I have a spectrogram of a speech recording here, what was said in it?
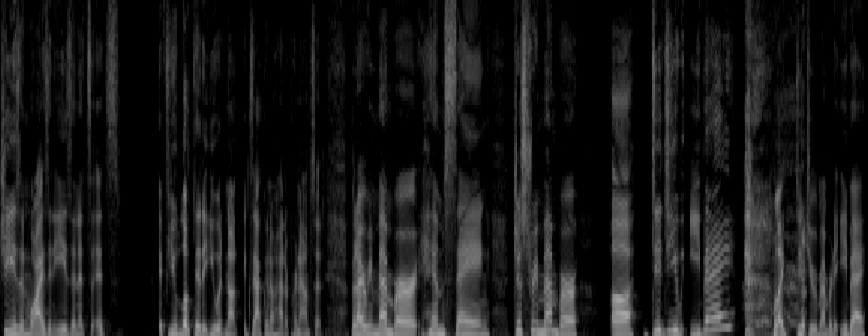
G's and Y's and E's and it's it's if you looked at it you would not exactly know how to pronounce it. But I remember him saying, just remember uh did you eBay? like did you remember to eBay?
